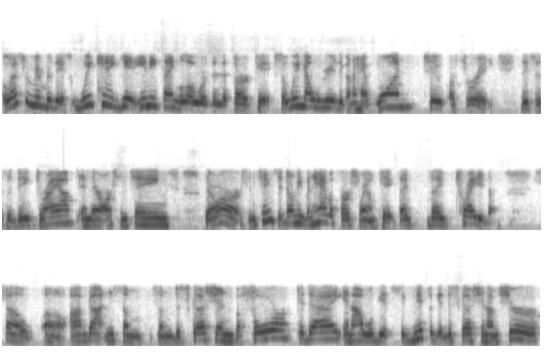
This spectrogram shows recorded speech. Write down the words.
let's remember this, we can't get anything lower than the third pick. So we know we're either going to have one, two, or three. This is a deep draft, and there are some teams, there are some teams that don't even have a first round pick. They've, they've traded them. So uh, I've gotten some some discussion before today, and I will get significant discussion, I'm sure,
